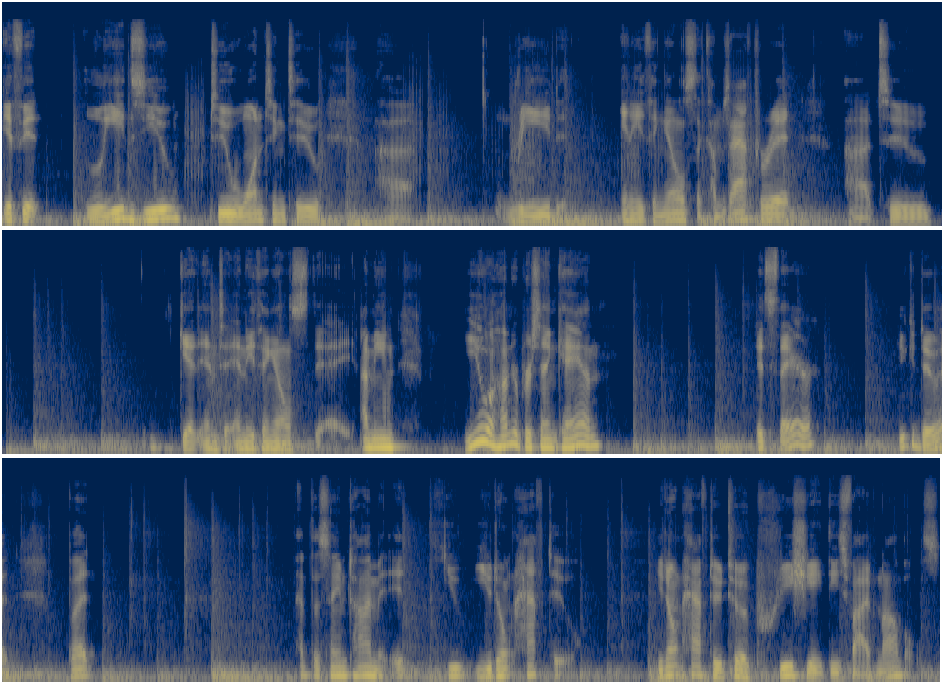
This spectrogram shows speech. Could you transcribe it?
if it leads you to wanting to uh, read anything else that comes after it uh, to get into anything else i mean you 100% can it's there you could do it but at the same time it you you don't have to. You don't have to to appreciate these five novels.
